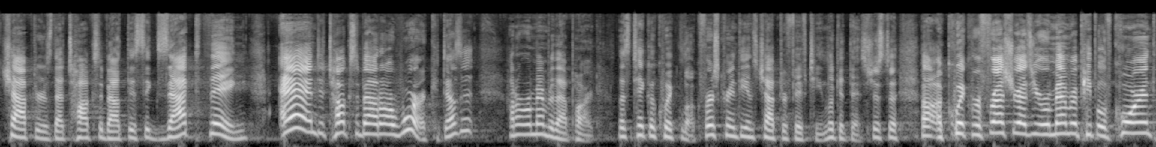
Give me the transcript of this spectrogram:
chapters that talks about this exact thing, and it talks about our work, does it? I don't remember that part. Let's take a quick look. 1 Corinthians chapter 15. Look at this. Just a, a quick refresher. As you remember, people of Corinth,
